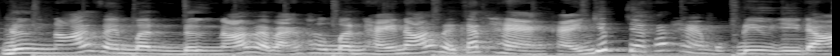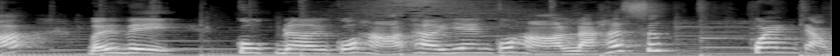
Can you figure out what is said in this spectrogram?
Đừng nói về mình, đừng nói về bản thân mình, hãy nói về khách hàng, hãy giúp cho khách hàng một điều gì đó. Bởi vì cuộc đời của họ, thời gian của họ là hết sức quan trọng,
